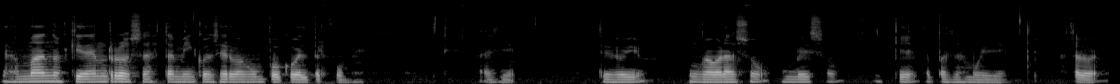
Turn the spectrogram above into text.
las manos que dan rosas también conservan un poco el perfume. Así. Te doy un abrazo, un beso que la pasas muy bien. Hasta luego.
